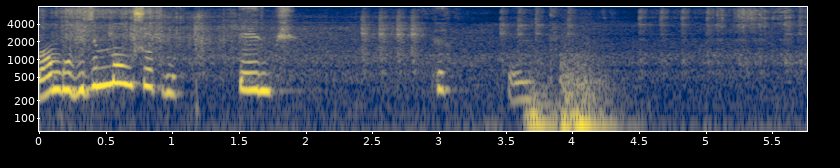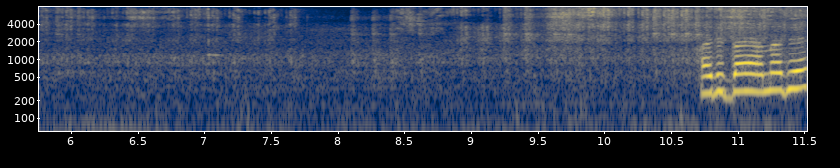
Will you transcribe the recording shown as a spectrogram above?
Lan bu bizim long shot mu? Değilmiş. Evet. Hadi dayan hadi.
